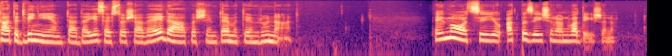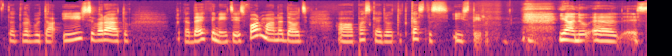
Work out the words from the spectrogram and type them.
kā tad viņiem tādā iesaistošā veidā par šiem tematiem runāt. Emociju atpazīšana un vadīšana. Tad varbūt tā īsi varētu uh, definīcijas formā nedaudz uh, paskaidrot, kas tas īsti ir. Jā, nu, es,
